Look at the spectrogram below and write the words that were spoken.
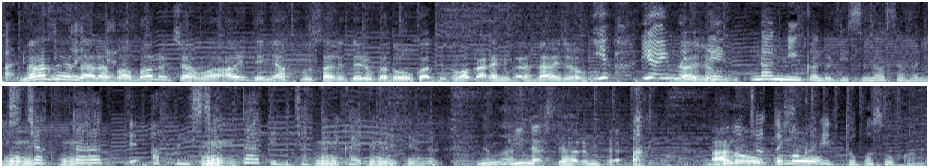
悪いなこと言ってぜならば、ま、るちゃんは相手にアップされてるかどうかっていうの分からへんから大丈夫。いやいや今ね何人かのリスナーさんがね、うんしちゃったって、アップにしちゃったって今チャットに書いてくれてるから、みんなしてはるみたい。あのちょっと光で飛ばそうかな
